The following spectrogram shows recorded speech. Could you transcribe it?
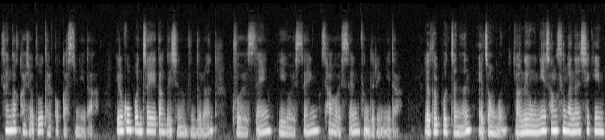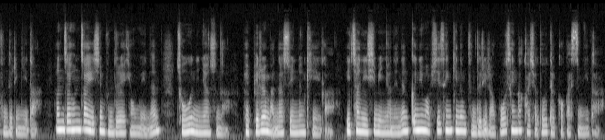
생각하셔도 될 것 같습니다. 일곱 번째에 해당되시는 분들은 9월생, 2월생, 4월생 분들입니다. 여덟 번째는 애정운, 연애운이 상승하는 시기인 분들입니다. 현재 혼자이신 분들의 경우에는 좋은 인연수나 배필을 만날 수 있는 기회가 2022년에는 끊임없이 생기는 분들이라고 생각하셔도 될 것 같습니다.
